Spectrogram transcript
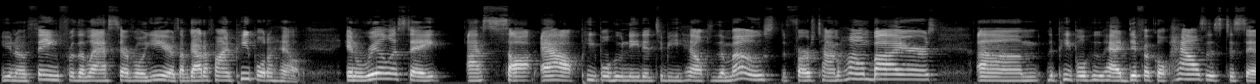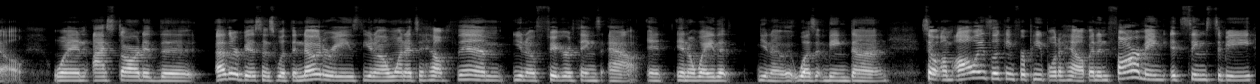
you know, thing for the last several years. I've got to find people to help. In real estate, I sought out people who needed to be helped the most, the first time home buyers, um, the people who had difficult houses to sell when I started the other business with the notaries, you know, I wanted to help them, you know, figure things out in, in a way that, you know, it wasn't being done. So I'm always looking for people to help. And in farming, it seems to be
